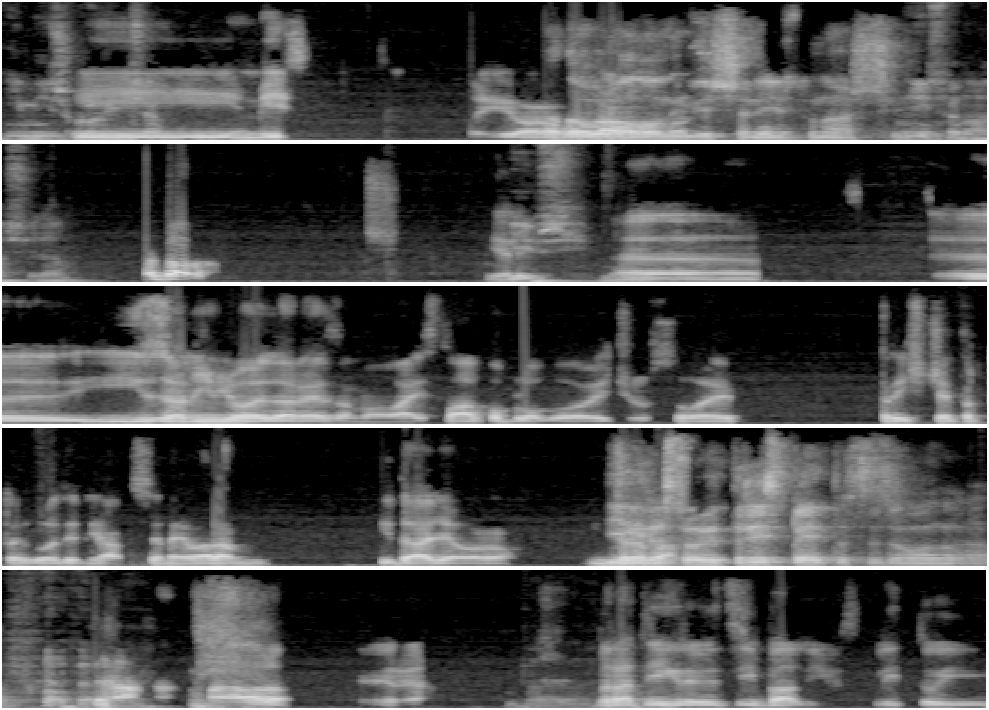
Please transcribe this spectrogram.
I Miškovića. I mislim i ono, Pa dobro, ali oni više nisu naši. Nisu naši, da. Pa dobro. Jer, Bivši, da. e, e, I zanimljivo je da ne znam, ovaj Slavko Blogović u svojoj 34. godini, ako se ne varam, i dalje ono, drma. Igra svoju 35. sezonu. ja. Pa ono, Da, da, brate igraju u Cibali, u Splitu i,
